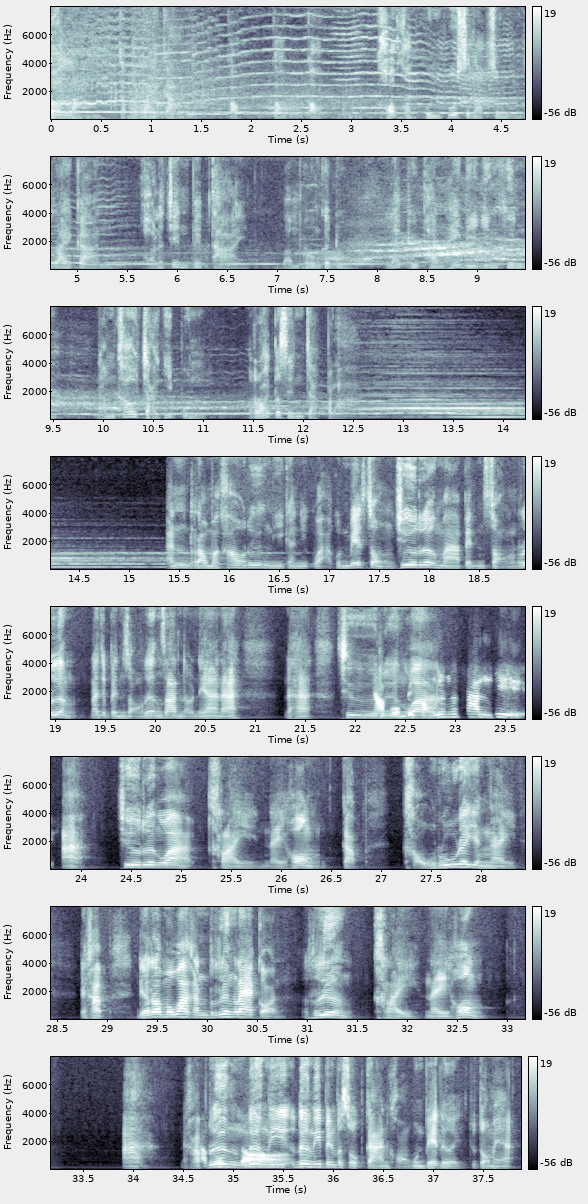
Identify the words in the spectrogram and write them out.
ย้อนหลังกับรายการกอกกอกกอกขอขอบคุณผู้สนับสนุนรายการคอลลาเจนเปปไทด์บำรุงกระดูกและผิวพรรณให้ดียิ่งขึ้นนำเข้าจากญี่ปุ่น 100%จากปลาอันเรามาเข้าเรื่องนี้กันดีกว่า คุณเบสส่งชื่อเรื่องมาเป็น 2 เรื่อง น่าจะเป็น 2 เรื่องสั้นเหล่านี้นะนะฮะชื่อครับเรื่ผอมงเป็นว่าสองเรื่องสั้นๆที่ อะชื่อเรื่องว่าใครในห้องกับเขารู้ได้ยังไง นะครับ เดี๋ยวเรามาว่ากันเรื่องแรกก่อน เรื่องใครในห้อง อ่านะครับครับเรื่องผมก็เรื่องนี้เรื่องนี้เป็นประสบการณ์ของคุณเบสเลยถูกต้องไหมฮะ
